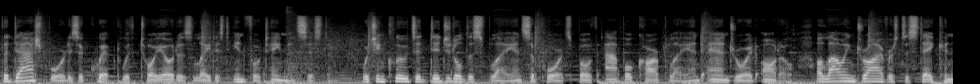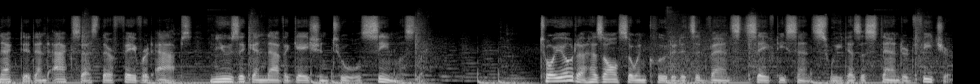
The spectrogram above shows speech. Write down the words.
The dashboard is equipped with Toyota's latest infotainment system, which includes a digital display and supports both Apple CarPlay and Android Auto, allowing drivers to stay connected and access their favorite apps, music and navigation tools seamlessly. Toyota has also included its Advanced Safety Sense suite as a standard feature,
